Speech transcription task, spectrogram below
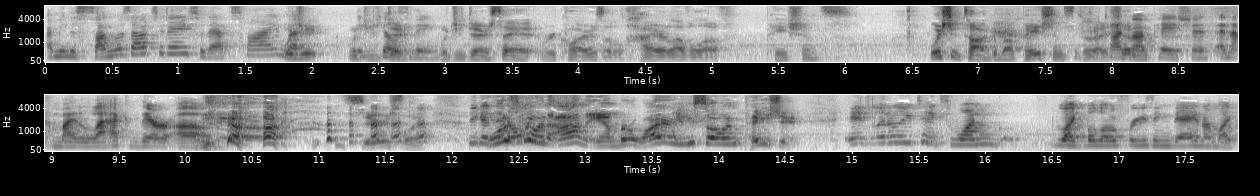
I mean, the sun was out today, so that's fine. Would but you would it you kills dare, me. would you dare say it requires a higher level of patience? We should talk about patience we today. should talk about patience and my lack thereof. Seriously. Because What's only- going on, Amber? Why are you so impatient? it literally takes one like below freezing day, and I'm like,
